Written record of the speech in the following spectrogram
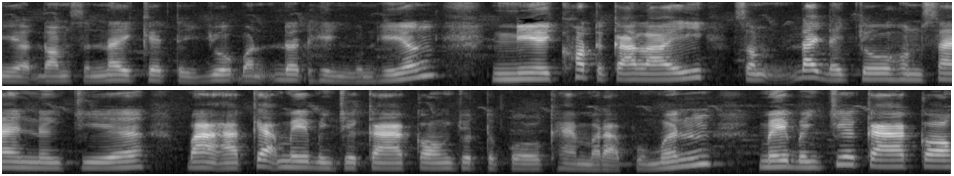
នាយឧត្តមសេនីយ៍កិត្តិយសបណ្ឌិតហ៊ីងប៊ុនហៀងនាយខុទ្ទកាល័យសម្ដេចតេជោហ៊ុនសែននឹងជា បាទអគ្គមេបញ្ជាការកងយុទ្ធពលខេមរៈភូមិន្ទមេបញ្ជាការកង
